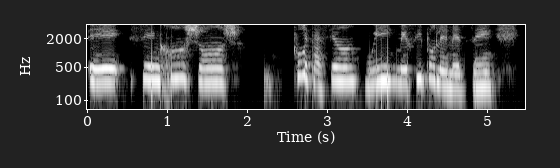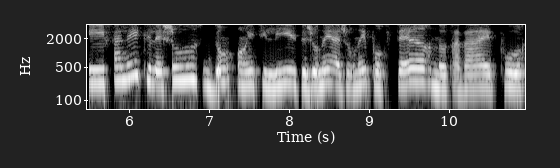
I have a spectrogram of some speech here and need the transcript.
Et c'est un grand change pour les patients, oui, mais aussi pour les médecins. Et il fallait que les choses dont on utilise de journée à journée pour faire notre travail, pour,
